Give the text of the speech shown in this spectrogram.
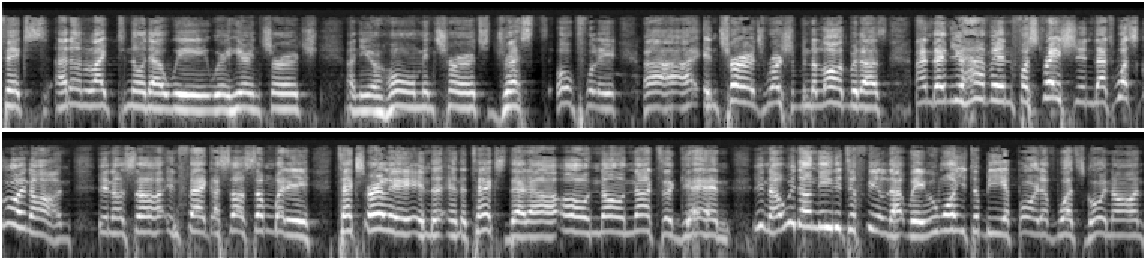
fixed. I don't like to know that we, we're here in church and you're home in church, dressed hopefully uh, in church, worshiping the Lord with us, and then you're having frustration. That's what's going on, you know. So, in fact, I saw somebody text earlier in the in the text that, uh, "Oh no, not again." You know, we don't need you to feel that way. We want you to be a part of what's going on.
